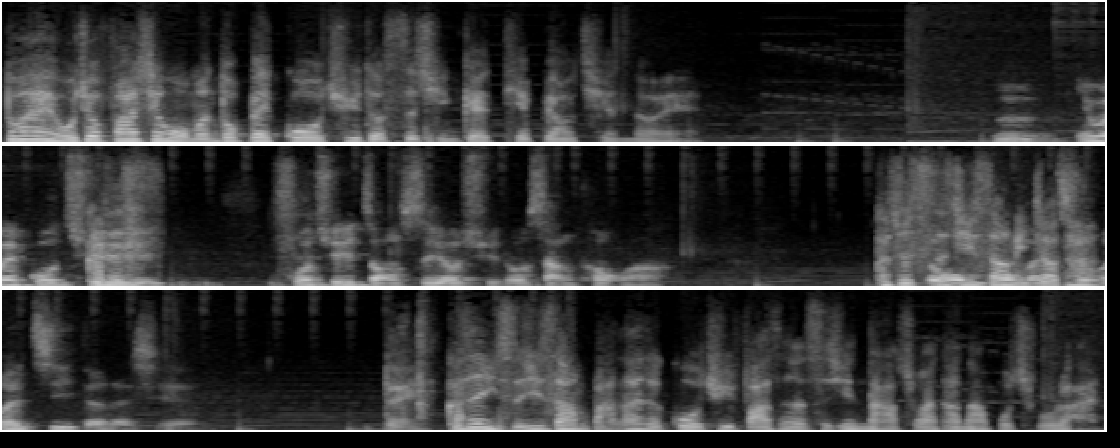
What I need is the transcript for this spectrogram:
对，我就发现我们都被过去的事情给贴标签了，哎。嗯，因为过去过去总是有许多伤痛啊。可是实际上，你叫他只会记得那些。对，可是你实际上把那个过去发生的事情拿出来，他拿不出来，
